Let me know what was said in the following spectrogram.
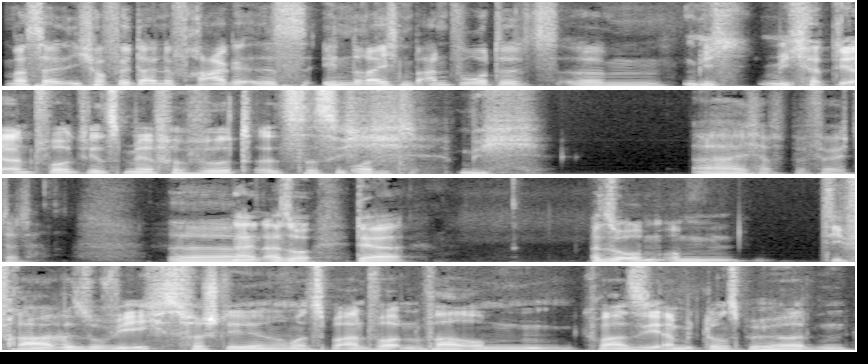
Marcel, ich hoffe, deine Frage ist hinreichend beantwortet. Ähm, Mich, mich hat die Antwort jetzt mehr verwirrt, als dass ich Und- mich. äh, ich habe es befürchtet. Äh, Nein, also der, also um, um die Frage, so wie ich es verstehe, nochmal zu beantworten, warum quasi Ermittlungsbehörden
